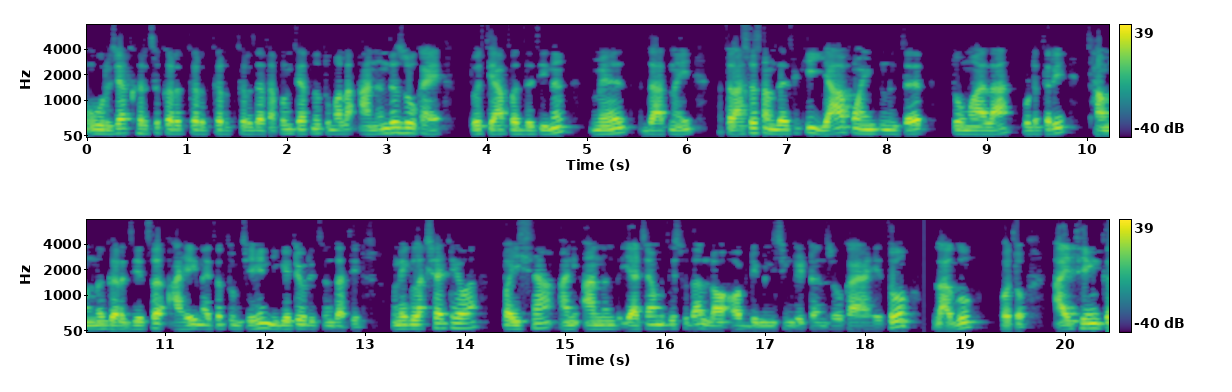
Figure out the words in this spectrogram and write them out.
ऊर्जा खर्च करत करत करत करत जाता पण त्यातनं तुम्हाला आनंद जो काय तो त्या पद्धतीनं मिळत जात नाही. तर असं समजायचं की या पॉइंट नंतर तुम्हाला कुठेतरी थांबणं गरजेचं आहे नाहीतर तुमचे हे निगेटिव्ह रिटर्न जातील. म्हणून एक लक्षात ठेवा पैसा आणि आनंद याच्यामध्ये सुद्धा लॉ ऑफ डिमिनिशिंग रिटर्न जो काय आहे तो लागू होतो. आय थिंक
